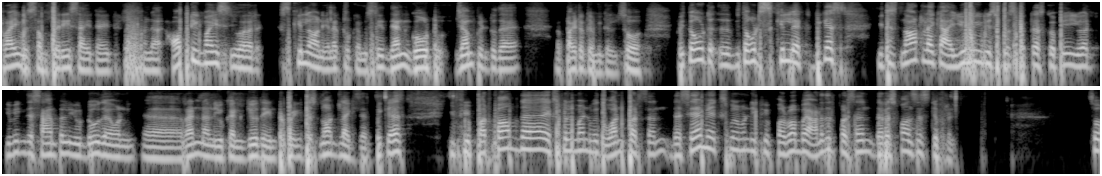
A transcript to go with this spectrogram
try with some ferricyanide and uh, optimize your skill on electrochemistry then go to jump into the phytochemical. So without uh, without skill because it is not like a uv visible spectroscopy you are giving the sample you do the one uh, run and you can give the interpret it is not like that. Because if you perform the experiment with one person the same experiment if you perform by another person the response is different so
